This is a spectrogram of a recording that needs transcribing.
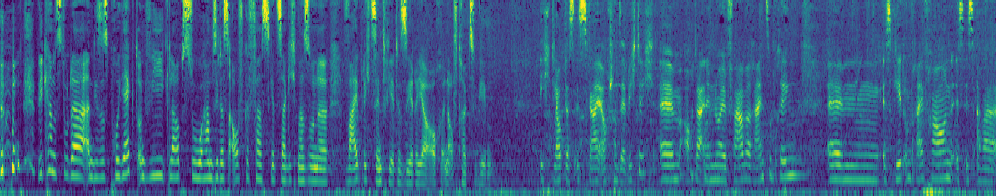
wie kamst du da an dieses Projekt und wie glaubst du, haben sie das aufgefasst, jetzt sage ich mal, so eine weiblich zentrierte Serie auch in Auftrag zu geben? Ich glaube, das ist Sky auch schon sehr wichtig, ähm, auch da eine neue Farbe reinzubringen. Ähm, es geht um drei Frauen. Es ist aber,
